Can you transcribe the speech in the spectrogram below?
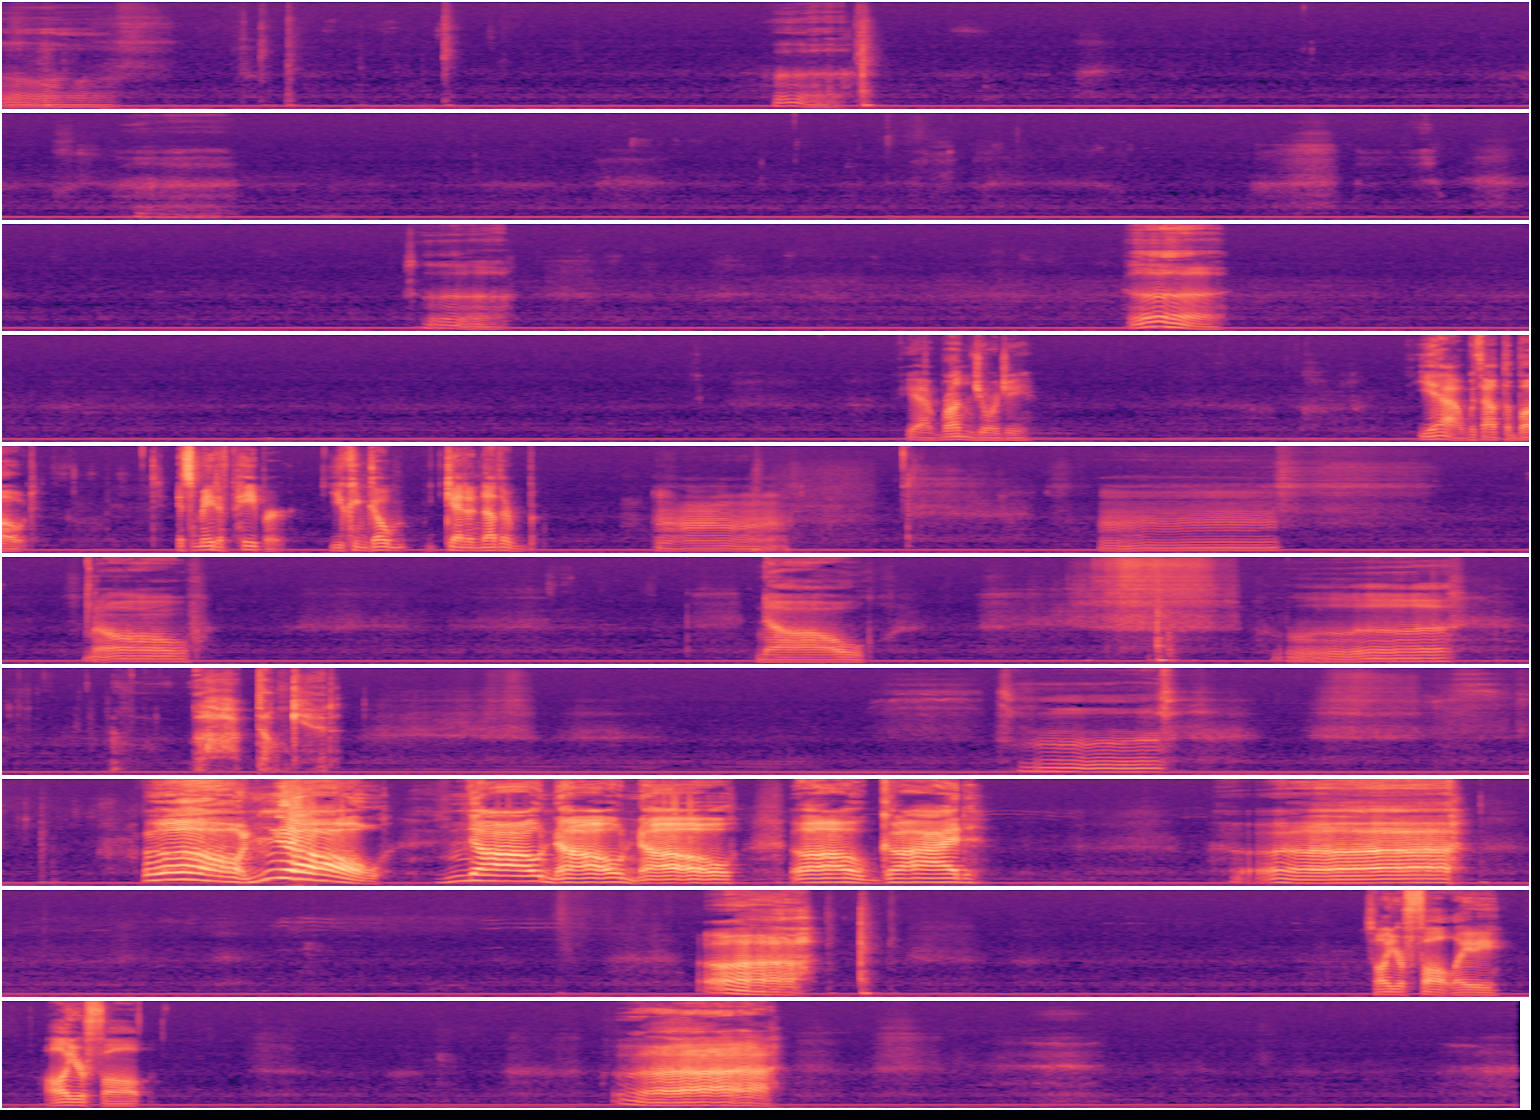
Ugh. Ugh. Ugh. Yeah, run, Georgie. Yeah, without the boat. It's made of paper. You can go get another. b- Mm. Mm. No. No. Uh. Ah, dumb kid. Hmm. Oh no! No, no, no. Oh god. Uh Ugh. It's all your fault, lady. All your fault. Ugh.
